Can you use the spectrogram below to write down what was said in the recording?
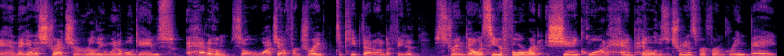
and they got a stretch of really winnable games ahead of them. So watch out for Drake to keep that undefeated string going. Senior forward Shanquan Hemphill, who's a transfer from Green Bay,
